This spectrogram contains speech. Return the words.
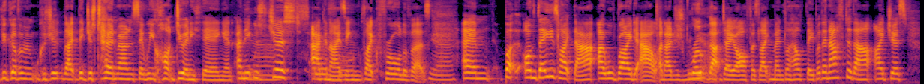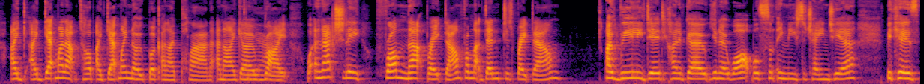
the government could just, like they just turn around and say well you can't do anything and, and it was just it's awful. agonizing like for all of us Yeah. um but on days like that i will ride it out and i just wrote Yeah. that day off as like mental health day but then after that i just i, I get my laptop i get my notebook and i plan and i go Yeah. right well, and actually from that breakdown from that dentist breakdown I really did kind of go, you know what? Well, something needs to change here because.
